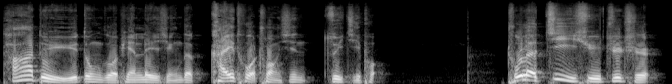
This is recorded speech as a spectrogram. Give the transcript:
他对于动作片类型的开拓创新最急迫。除了继续支持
